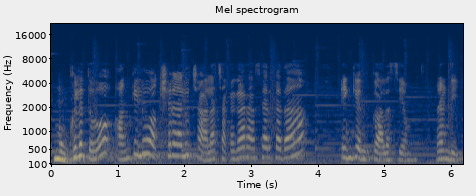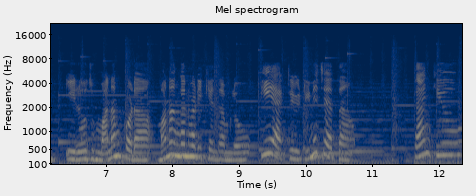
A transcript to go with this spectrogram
ముగ్గులతో అంకెలు అక్షరాలు చాలా చక్కగా రాశారు కదా. ఇంకెందుకు ఆలస్యం? రండి ఈరోజు మనం కూడా మన అంగన్వాడీ కేంద్రంలో ఈ యాక్టివిటీని చేద్దాం. Thank you.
